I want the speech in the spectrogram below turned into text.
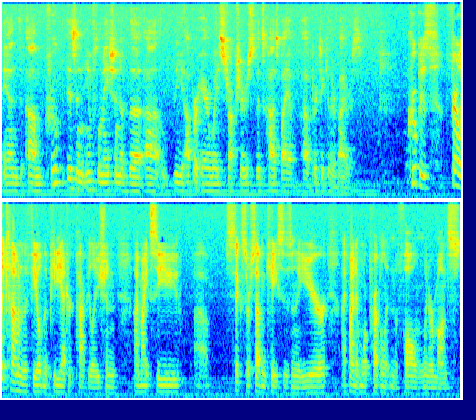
And um, croup is an inflammation of the, uh, the upper airway structures that's caused by a, a particular virus. Croup is fairly common in the field in the pediatric population. I might see six or seven cases in a year. I find it more prevalent in the fall and winter months.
